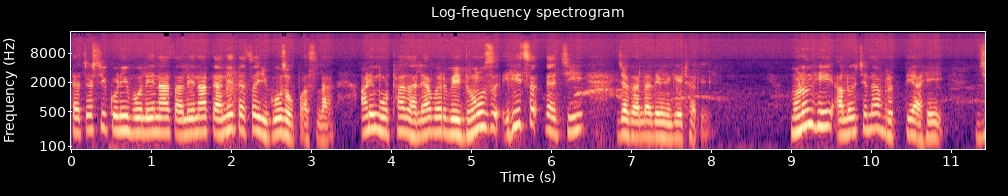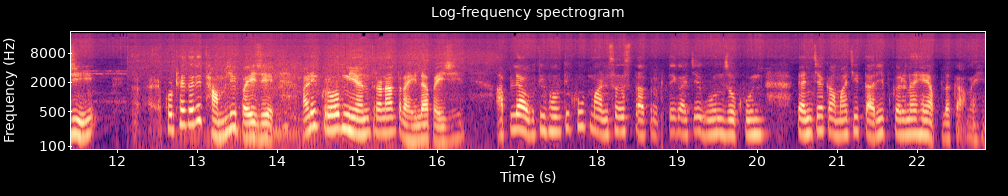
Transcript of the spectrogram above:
त्याच्याशी कोणी बोलेना चालेना त्याने त्याचा इगो जोपासला. आणि मोठा झाल्यावर विध्वंस हीच त्याची जगाला देणगी ठरली. म्हणून ही आलोचना वृत्ती आहे जी कुठेतरी थांबली पाहिजे आणि क्रोध नियंत्रणात राहिला पाहिजे. आपल्या अवतीभोवती खूप माणसं असतात प्रत्येकाचे गुण जोखून त्यांच्या कामाची तारीफ करणं हे आपलं काम आहे.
